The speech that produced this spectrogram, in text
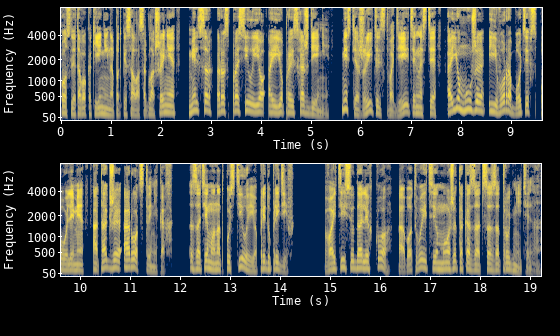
После того, как Янина подписала соглашение, Мельцер расспросил ее о ее происхождении, месте жительства, деятельности, о ее муже и его работе в Сполеме, а также о родственниках. Затем он отпустил ее, предупредив. Войти сюда легко, а вот выйти может оказаться затруднительно.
